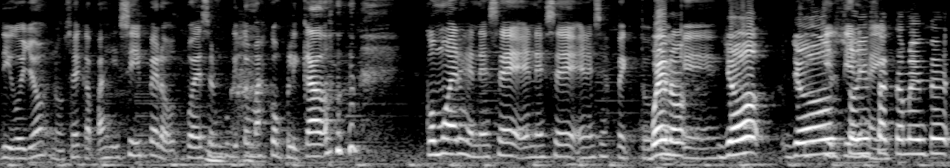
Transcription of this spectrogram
digo yo, no sé, capaz y sí, pero puede ser un poquito más complicado. ¿Cómo eres en ese en ese en ese aspecto? O sea, Bueno, que- yo, yo soy tienes ahí? exactamente,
